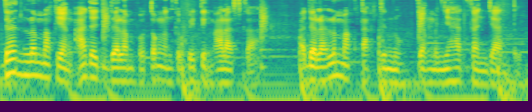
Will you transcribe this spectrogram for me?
Dan lemak yang ada di dalam potongan kepiting Alaska adalah lemak tak jenuh yang menyehatkan jantung.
